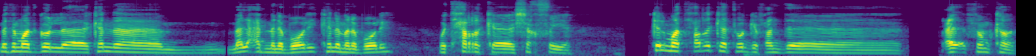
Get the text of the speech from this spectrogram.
مثل ما تقول آه، كان ملعب منابولي كان منابولي وتحرك آه، شخصية. كل ما تحركها توقف عند آه، في مكان.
